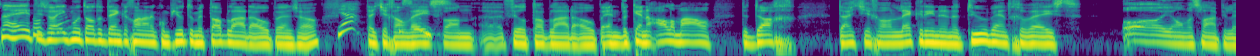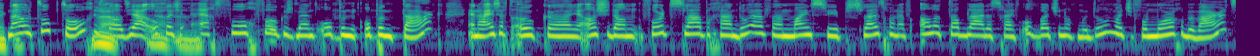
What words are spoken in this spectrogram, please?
Nee, het is wel, ik moet altijd denken gewoon aan een computer met tabbladen open en zo. Ja, Dat je gewoon precies. weet van eh, veel tabbladen open. En we kennen allemaal de dag dat je gewoon lekker in de natuur bent geweest. Oh joh, wat slaap je lekker. Nou, top toch? Is Ja, dat? Ja, of ja, dat je echt vol gefocust bent op een, op een taak. En hij zegt ook, eh, ja, als je dan voor te slapen gaat, doe even een mindsweep. Sluit gewoon even alle tabbladen, schrijf op wat je nog moet doen, wat je voor morgen bewaart.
